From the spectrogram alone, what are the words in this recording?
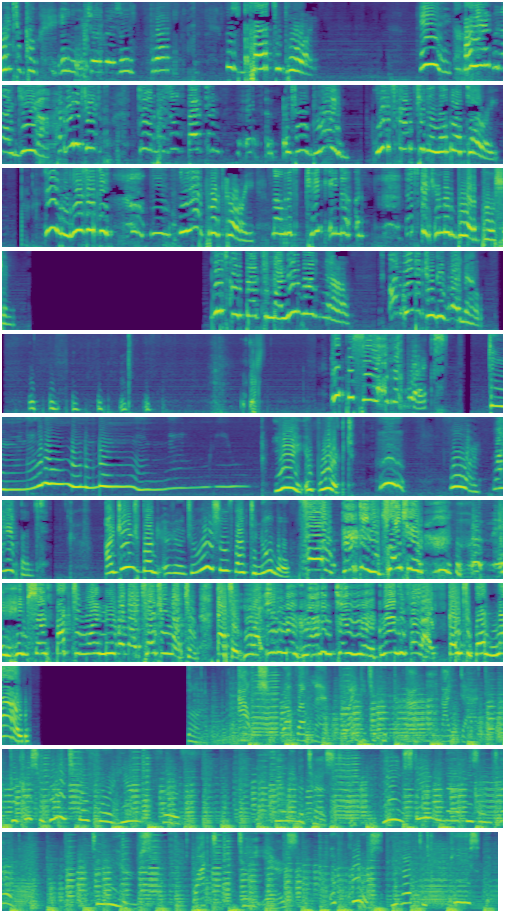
going to go into this black, this black boy. Hey, I have an idea. I'm going to turn myself back to, into a brain. Let's go to the laboratory. Hey, this is the laboratory. Now let's take in the, uh, let's get in the blood potion. Let's go back to my room right now. I'm going to drink it right now. Let me see if it works. Yay, it worked! Four. What happened? I changed back uh, to myself back to normal. Four. How can you uh, himself back to normal when I told him not to. That's it. You are even more grounded till you are grounded for life. Go to bed now. Ouch. Rough, rough man. Why did you put at man like that? Because we're going to go for a year for failing a test. You stay in the nappies until two years. What? Two years? Of course. You have to please.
